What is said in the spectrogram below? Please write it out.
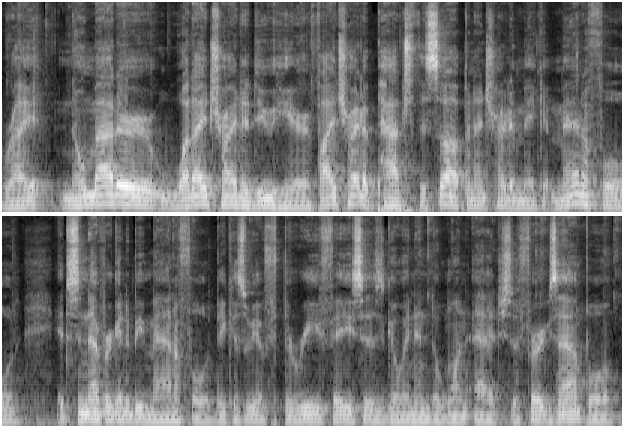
right? No matter what I try to do here, if I try to patch this up and I try to make it manifold, it's never going to be manifold because we have three faces going into one edge. So for example,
